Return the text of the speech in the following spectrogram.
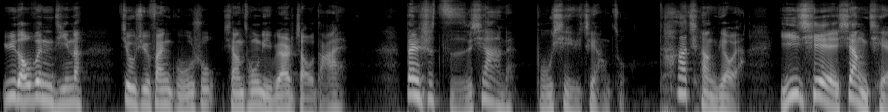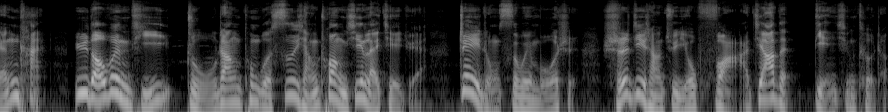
遇到问题呢，就去翻古书，想从里边找答案。但是子夏呢，不屑于这样做。他强调呀，一切向前看。遇到问题，主张通过思想创新来解决。这种思维模式实际上具有法家的典型特征。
